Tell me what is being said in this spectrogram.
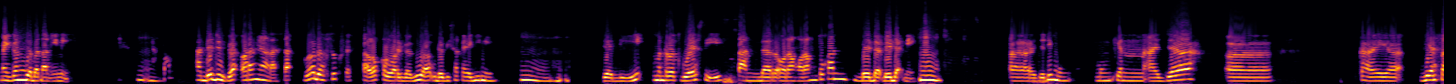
megang jabatan ini. Mm -mm. Ada juga orang yang ngerasa gue udah sukses kalau keluarga gue udah bisa kayak gini. Mm. Jadi menurut gue sih standar orang-orang tuh kan beda-beda nih. Hmm. Uh, jadi mung mungkin aja uh, kayak biasa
